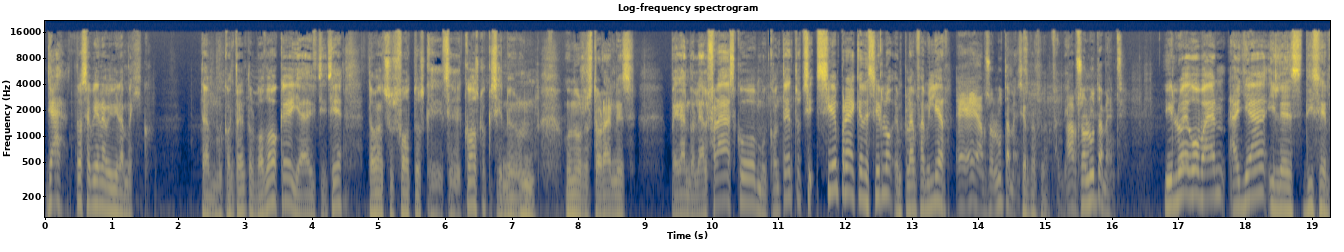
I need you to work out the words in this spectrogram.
ya, entonces viene a vivir a México. Está muy contento el bodoque, ya sí, sí, toman sus fotos que si en el Costco, que si en un- unos restaurantes pegándole al frasco, muy contento. Sí, siempre hay que decirlo en plan familiar. Eh, absolutamente. Siempre en plan familiar. Absolutamente. Y luego van allá y les dicen,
